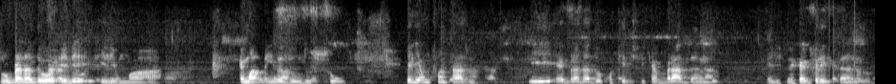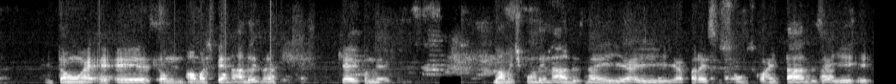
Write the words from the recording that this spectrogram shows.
o Bradador, ele, ele é uma é uma lenda do, do sul. Ele é um fantasma. E é bradador porque ele fica bradando. Ele fica gritando então, é, é, é, são almas penadas, né? Que aí quando normalmente condenadas, né? E aí aparecem sons correntados, e aí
